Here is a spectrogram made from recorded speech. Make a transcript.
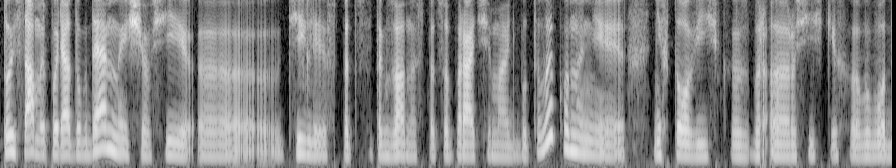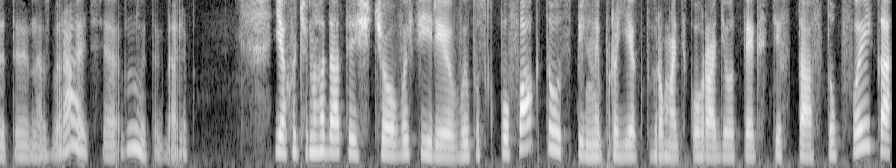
той самий порядок денний, що всі цілі спец так званої спецоперації мають бути виконані. Ніхто військ російських виводити не збирається ну і так далі. Я хочу нагадати, що в ефірі випуск по факту, спільний проєкт громадського радіотекстів та стопфейка.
